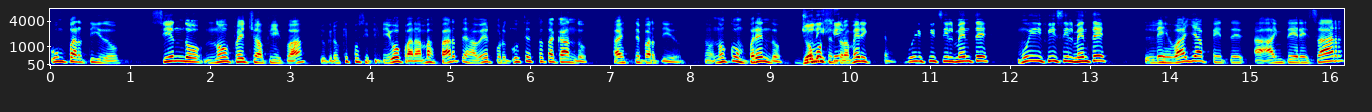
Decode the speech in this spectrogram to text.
un partido siendo no fecha FIFA, yo creo que es positivo para ambas partes. A ver, ¿por qué usted está atacando a este partido? No, no comprendo. Yo Somos dije- Centroamérica. Muy difícilmente, muy difícilmente les vaya a interesar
